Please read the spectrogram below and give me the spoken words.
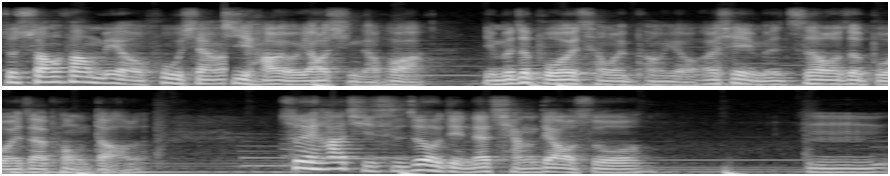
就双方没有互相寄好友邀请的话，你们就不会成为朋友，而且你们之后就不会再碰到了。所以他其实就有点在强调说，嗯，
